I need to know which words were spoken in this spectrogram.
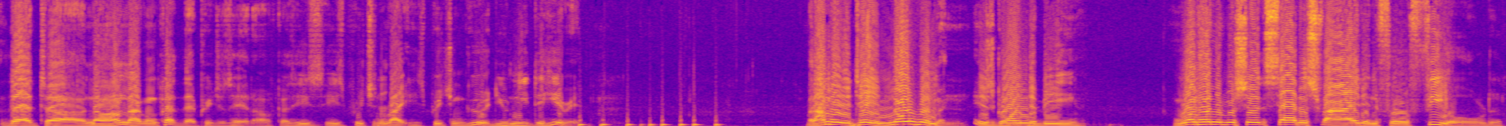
that, uh, no, I'm not going to cut that preacher's head off because he's, he's preaching right. He's preaching good. You need to hear it. But I'm here to tell you, no woman is going to be 100% satisfied and fulfilled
